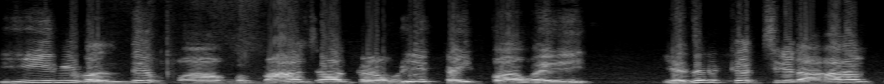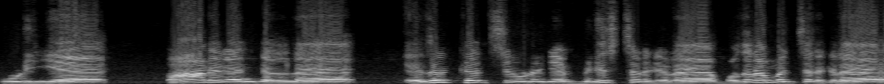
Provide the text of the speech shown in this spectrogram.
ஈரி வந்து பா- பாஜகவுடைய கைப்பாவை எதிர்க்கட்சியில் ஆளக்கூடிய மாநிலங்கள்ல எதிர்கட்சியுடைய மினிஸ்டர்களை முதலமைச்சர்களை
